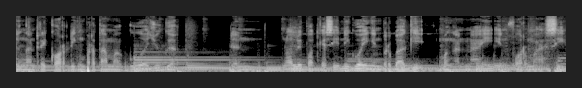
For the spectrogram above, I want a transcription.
dengan recording pertama gue juga. Dan melalui podcast ini gue ingin berbagi mengenai informasi,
